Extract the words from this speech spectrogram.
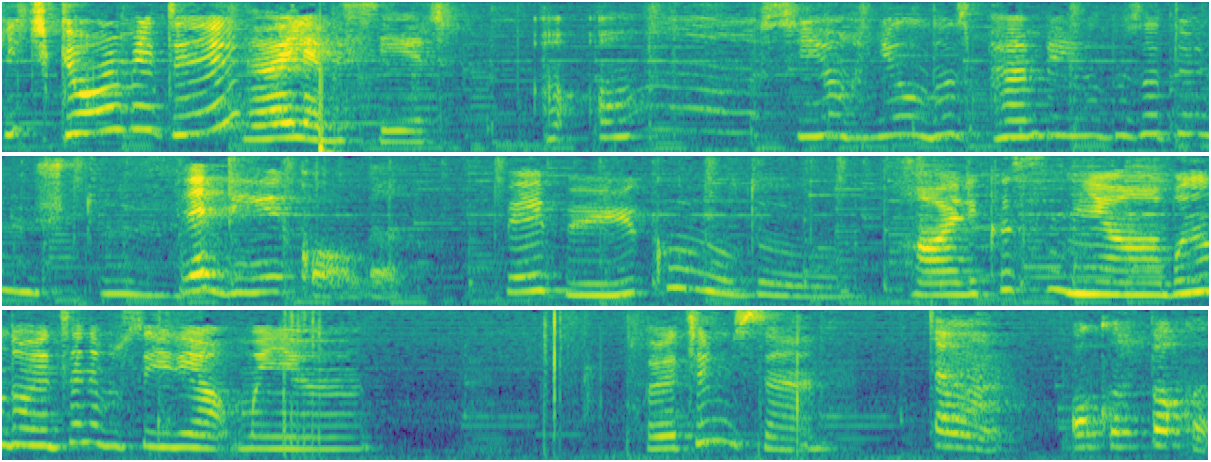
Hiç görmedim. Böyle bir sihir. Aa, siyah yıldız pembe yıldıza dönüştü. Ve büyük oldu. Ve büyük oldu. Harikasın ya. Bana da öğretsene bu sihiri yapmayı. Öğretir misin? Tamam. Okus pokus.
